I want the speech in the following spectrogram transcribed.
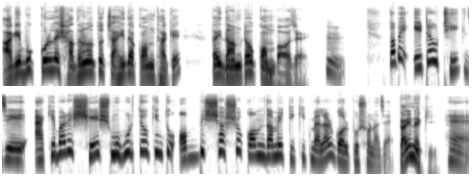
আগে বুক করলে সাধারণত চাহিদা কম থাকে তাই দামটাও কম পাওয়া যায়। হুম। তবে এটাও ঠিক যে একেবারে শেষ মুহূর্তেও কিন্তু অবিশ্বাস্য কম দামে টিকিট মেলার গল্প শোনা যায়। তাই নাকি? হ্যাঁ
